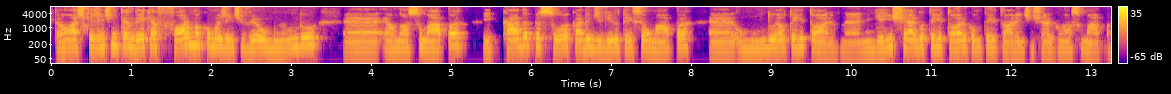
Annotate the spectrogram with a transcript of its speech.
Então, acho que a gente entender que a forma como a gente vê o mundo é, é o nosso mapa e cada pessoa, cada indivíduo tem seu mapa é, o mundo é o território, né? Ninguém enxerga o território como território, a gente enxerga o nosso mapa.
